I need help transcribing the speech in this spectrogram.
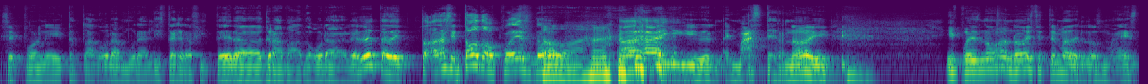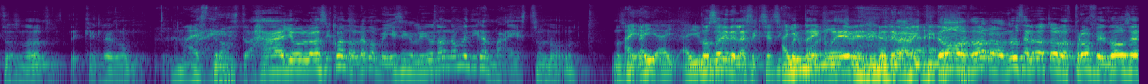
se pone tatuadora, muralista, grafitera, grabadora, de todo, hace todo, pues, ¿no? Todo, ajá. Ajá, y el, el máster, ¿no? Y, y pues no, no, este tema de los maestros, ¿no? De que luego... Maestro. Ajá, yo lo así cuando luego me dicen, le digo, no, no me digas maestro, ¿no? No soy, Hay- de, hay- no un- soy de la sección hay un- 59, ni de la 22, no, no, no, un saludo a todos los profes, ¿no? O sea,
